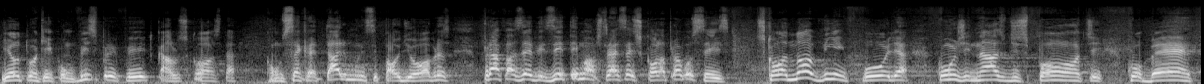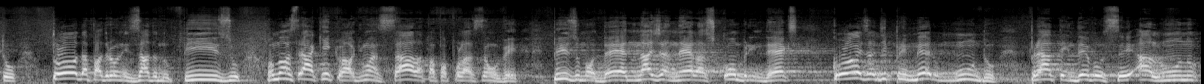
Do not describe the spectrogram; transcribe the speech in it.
E eu estou aqui com o vice-prefeito Carlos Costa, com o secretário municipal de obras, para fazer visita e mostrar essa escola para vocês. Escola novinha em folha, com ginásio de esporte, coberto, toda padronizada no piso. Vou mostrar aqui, Cláudio, uma sala para a população ver. Piso moderno, nas janelas com brindex, coisa de primeiro mundo para atender você, aluno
